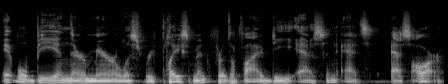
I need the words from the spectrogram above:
it will be in their mirrorless replacement for the 5DS and SR,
